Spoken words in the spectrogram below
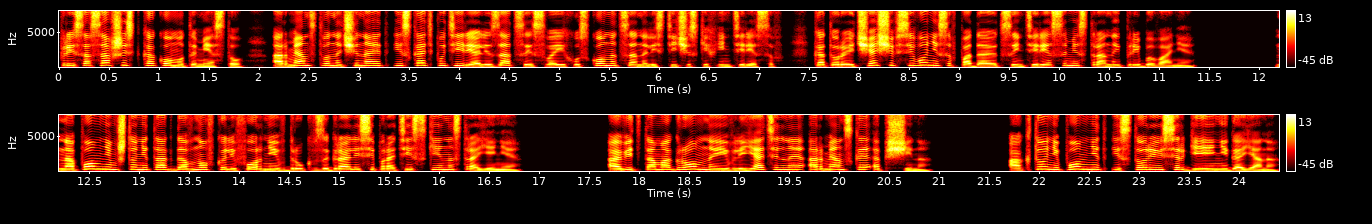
Присосавшись к какому-то месту, армянство начинает искать пути реализации своих узконационалистических интересов, которые чаще всего не совпадают с интересами страны пребывания. Напомним, что не так давно в Калифорнии вдруг взыграли сепаратистские настроения. А ведь там огромная и влиятельная армянская община. А кто не помнит историю Сергея Негаяна?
